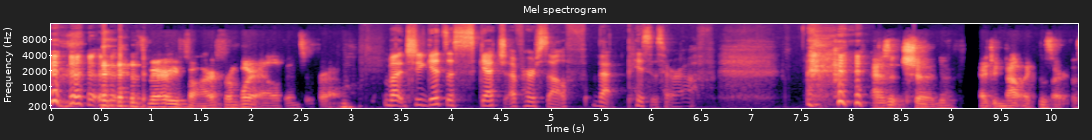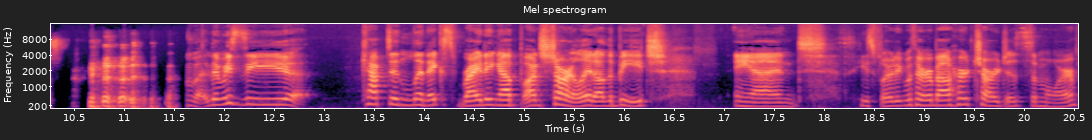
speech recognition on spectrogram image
it's very far from where elephants are from but she gets a sketch of herself that pisses her off. as it should i do not like this artist then we see Captain Lennox riding up on Charlotte on the beach, and he's flirting with her about her charges some more.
